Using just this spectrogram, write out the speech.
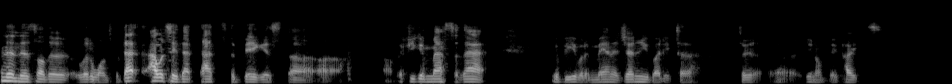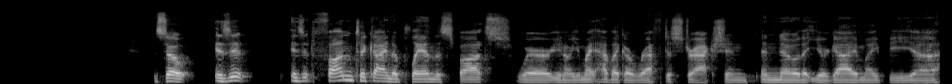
And then there's other little ones, but that I would say that that's the biggest. Uh, uh, if you can master that, you'll be able to manage anybody to to uh, you know big heights. So is it is it fun to kind of plan the spots where you know you might have like a ref distraction and know that your guy might be uh,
